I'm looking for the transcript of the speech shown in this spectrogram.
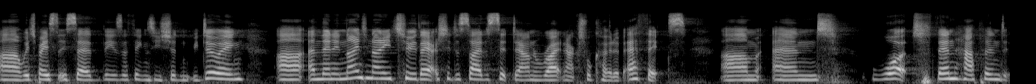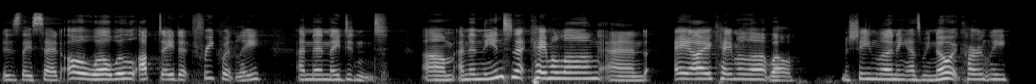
uh, which basically said these are things you shouldn't be doing. Uh, and then in 1992, they actually decided to sit down and write an actual code of ethics. Um, and what then happened is they said, oh, well, we'll update it frequently, and then they didn't. Um, and then the internet came along, and AI came along, well, machine learning as we know it currently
